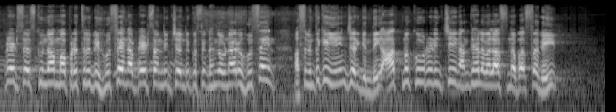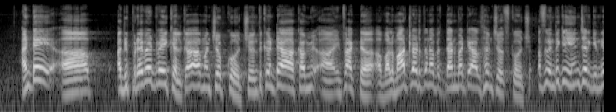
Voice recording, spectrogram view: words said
అప్డేట్స్ చేసుకుందాం. మా ప్రతినిధి హుసేన్ అప్డేట్స్ అందించేందుకు సిద్ధంగా ఉన్నారు. హుసేన్ అసలు ఇంతకీ ఏం జరిగింది? ఆత్మకూరు నుంచి నంద్యాల వెళ్ళాల్సిన బస్ అది. అంటే అది ప్రైవేట్ వెహికల్ కా మనం చెప్పుకోవచ్చు. ఎందుకంటే ఆ కమ్యూ ఇన్ఫాక్ట్ వాళ్ళు మాట్లాడుతున్న దాన్ని బట్టి అర్థం చేసుకోవచ్చు. అసలు ఇంతకీ ఏం జరిగింది?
